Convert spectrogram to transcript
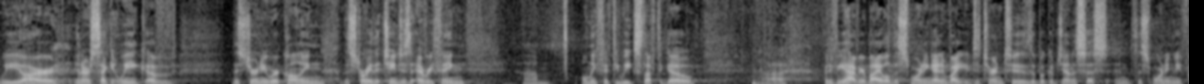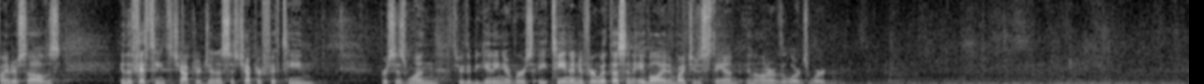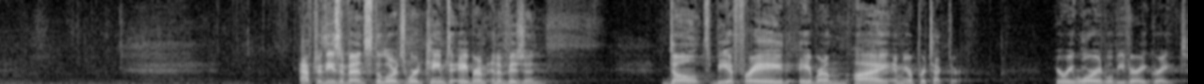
We are in our second week of this journey we're calling The Story That Changes Everything. Um, only 50 weeks left to go. Uh, but if you have your Bible this morning, I'd invite you to turn to the book of Genesis. And this morning we find ourselves in the 15th chapter, Genesis chapter 15, verses 1 through the beginning of verse 18. And if you're with us and able, I'd invite you to stand in honor of the Lord's word. After these events, the Lord's word came to Abram in a vision. Don't be afraid, Abram. I am your protector. Your reward will be very great.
